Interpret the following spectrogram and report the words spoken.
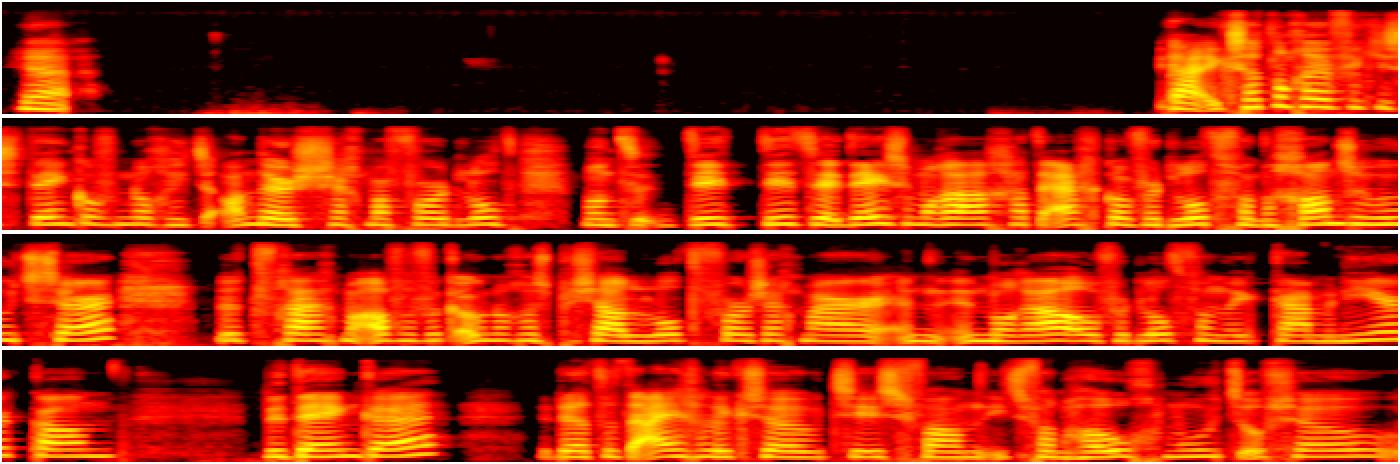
ja. Ja, ik zat nog eventjes te denken of ik nog iets anders, zeg maar, voor het lot. Want dit, dit, deze moraal gaat eigenlijk over het lot van de ganzenhoedster. Dat vraagt me af of ik ook nog een speciaal lot voor, zeg maar, een, een moraal over het lot van de kamenier kan bedenken. Dat het eigenlijk zoiets is van iets van hoogmoed of zo.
